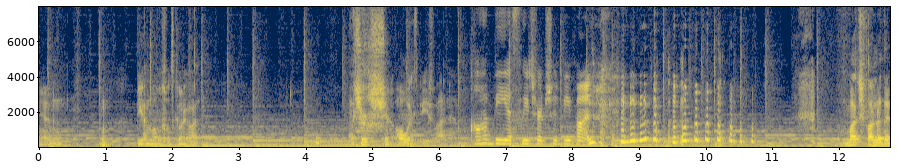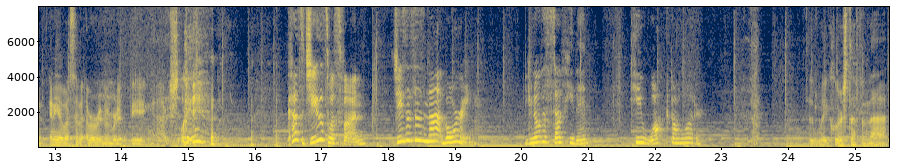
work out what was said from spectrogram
and be on level with what's going on. Church should always be fun. Obviously, church should be fun. Much funner than any of us have ever remembered it being, actually. Because Jesus was fun. Jesus is not boring. You know the stuff he did? He walked on water. Did way cooler stuff than that.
